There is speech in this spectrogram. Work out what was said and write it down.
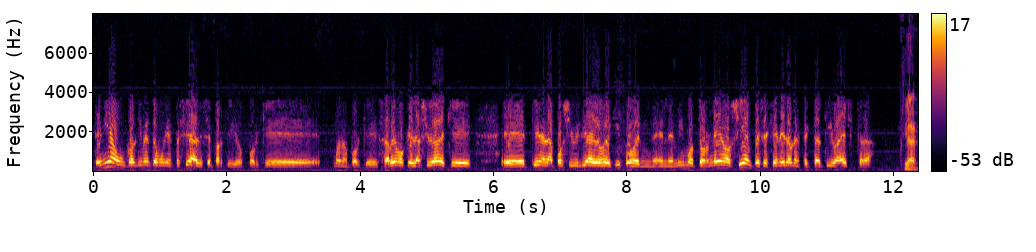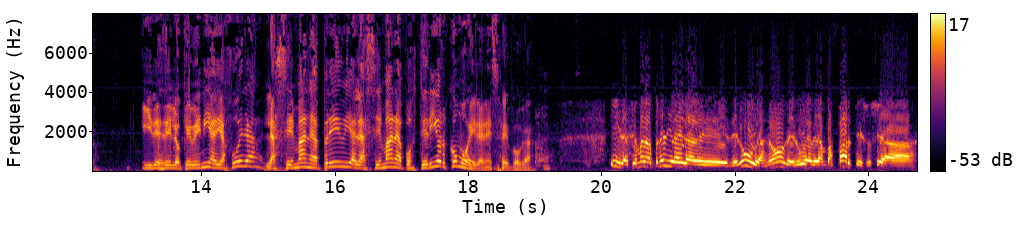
Tenía un condimento muy especial ese partido, porque, bueno, porque sabemos que las ciudades que eh, tienen la posibilidad de dos equipos en, en el mismo torneo siempre se genera una expectativa extra. Claro. Y desde lo que venía de afuera, la semana previa, la semana posterior, ¿cómo era en esa época? Y la semana previa era de, de dudas, ¿no? De dudas de ambas partes, o sea,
